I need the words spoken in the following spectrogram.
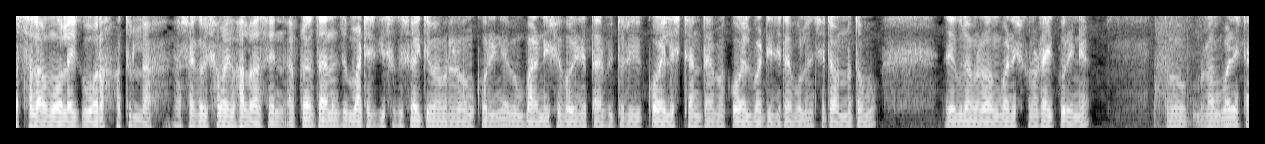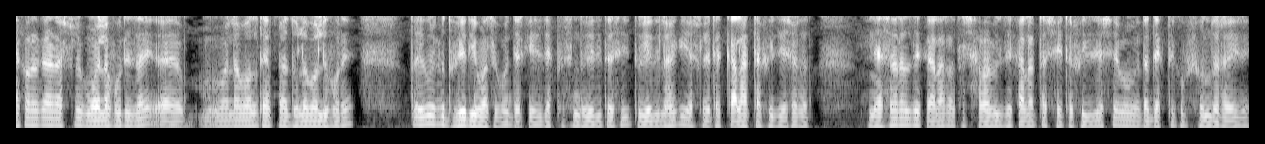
আসসালামু আলাইকুম রহমতুল্লাহ আশা করি সবাই ভালো আছেন। আপনারা জানেন যে মাটির কিছু কিছু আইটেম আমরা রং করি না এবং বার্নিশও করি না। তার ভিতরে কয়েল স্ট্যান্ডটা বা কয়েল বাটি যেটা বলেন, সেটা অন্যতম। যেগুলো আমরা রং বার্নিশ কোনোটাই করি না। তো রং বার্নিশ না করার কারণে আসলে ময়লা পড়ে যায়। ময়লা বলতে আপনার ধুলোবালি পড়ে। তো এগুলো একটু ধুয়ে দিই মাঝে মধ্যে আর কি। দেখতেছেন, ধুয়ে দিতেছি। ধুয়ে দিলে হয় কি, আসলে এটা কালারটা ফিরে আসে। অর্থাৎ ন্যাচারাল যে কালার অর্থাৎ স্বাভাবিক যে কালারটা সেটা ফিরে আসে এবং এটা দেখতে খুব সুন্দর হয়। এই যে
